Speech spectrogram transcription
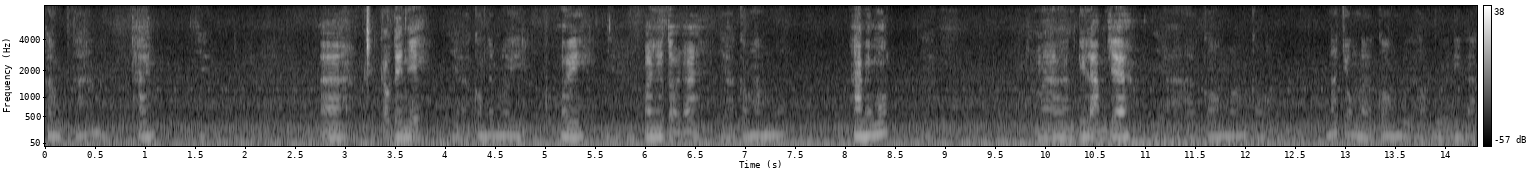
hơn một tháng rồi. tháng? À, cậu tên gì? Dạ con tên huy huy. Bao nhiêu tuổi rồi? Dạ con 21 21 mà đi làm chưa? Dạ con vẫn còn nói chung là con vừa học vừa đi làm.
